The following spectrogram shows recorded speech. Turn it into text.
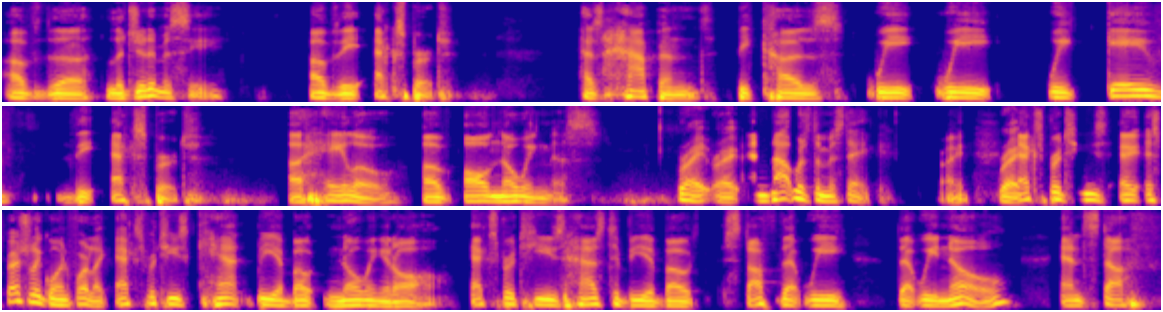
of the legitimacy of the expert has happened because we we we gave the expert a halo of all knowingness. Right, right. And that was the mistake, right? Right. Expertise, especially going forward, like expertise can't be about knowing it all. Expertise has to be about stuff that we that we know and stuff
